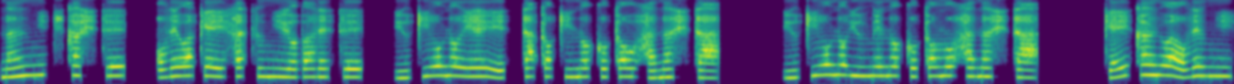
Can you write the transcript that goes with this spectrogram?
何日かして、俺は警察に呼ばれて、ユキオの家へ行った時のことを話した。ユキオの夢のことも話した。警官は俺に、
